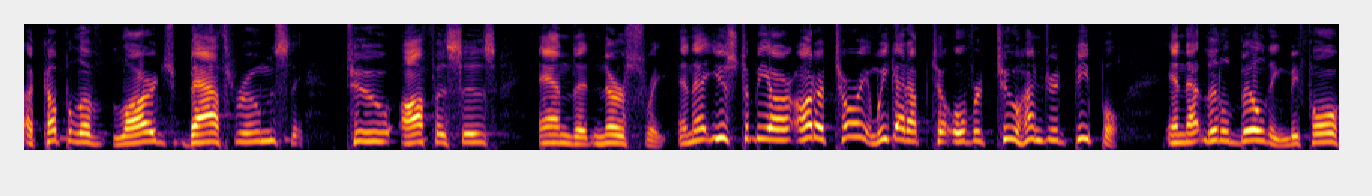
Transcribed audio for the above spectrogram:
a couple of large bathrooms, two offices, and the nursery. And that used to be our auditorium. We got up to over 200 people in that little building before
